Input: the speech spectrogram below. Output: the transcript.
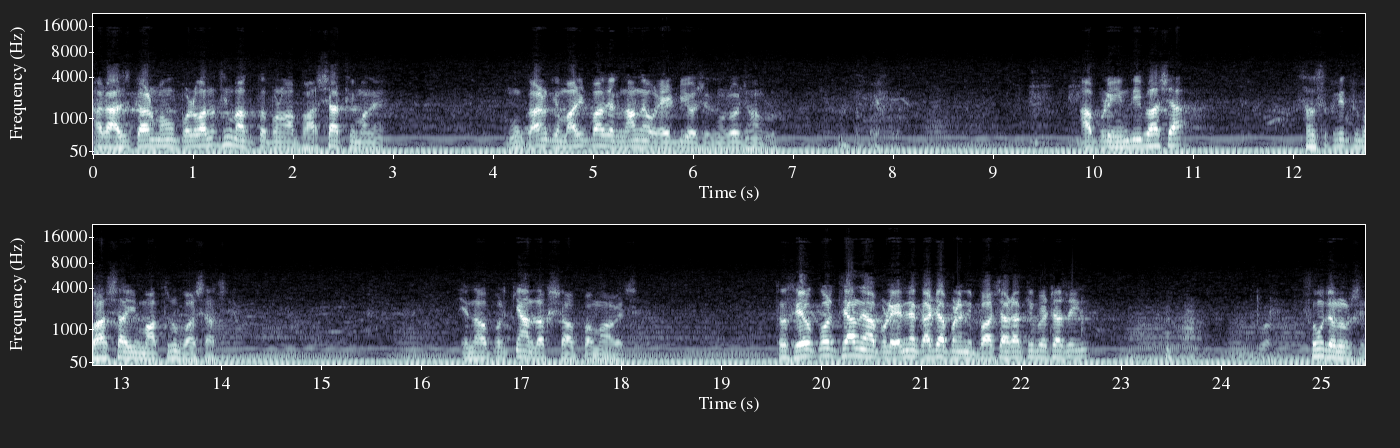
આ રાજકારણમાં હું પડવા નથી માગતો, પણ આ ભાષાથી મને હું, કારણ કે મારી પાસે એક નાનો રેડિયો છે, હું રોજ સાંભળું. આપણી હિન્દી ભાષા, સંસ્કૃત ભાષા એ માતૃભાષા છે. એના ઉપર ક્યાં લક્ષ્ય આપવામાં આવે છે? તો સેવકો થયા ને આપણે? એને કાઢ્યા પણ એની ભાષા રાખી બેઠા છે શું જરૂર છે?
